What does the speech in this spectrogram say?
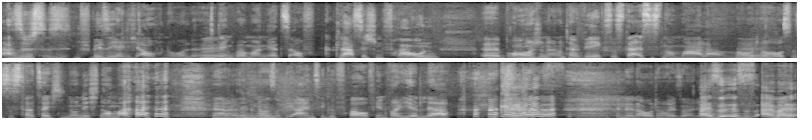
Also das ist- spielt sicherlich auch eine Rolle. Mhm. Ich denke, wenn man jetzt auf klassischen Frauenbranchen äh, Branchen unterwegs ist, da ist es normaler. Im Mhm. Autohaus ist es tatsächlich noch nicht normal. ja, ich bin also die einzige Frau auf jeden Fall hier in Leer. in den Autohäusern. Ja. Also ist es einmal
